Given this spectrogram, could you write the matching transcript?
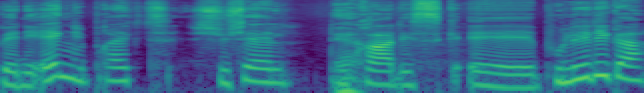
Benny Engelbrecht, socialdemokratisk ja. øh, politiker,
